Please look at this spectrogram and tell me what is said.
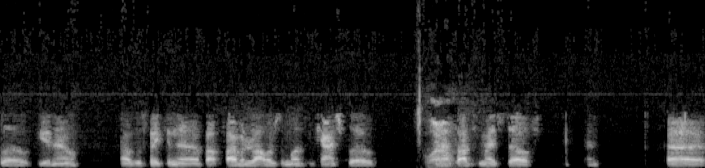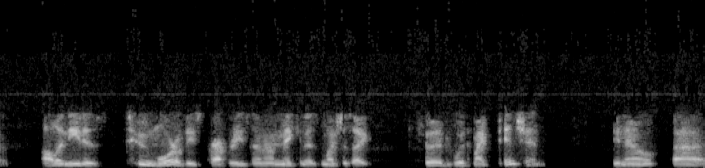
flow, you know. I was making uh, about $500 a month in cash flow. Wow. And I thought to myself, uh, all I need is two more of these properties and I'm making as much as I could with my pension. You know, uh,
